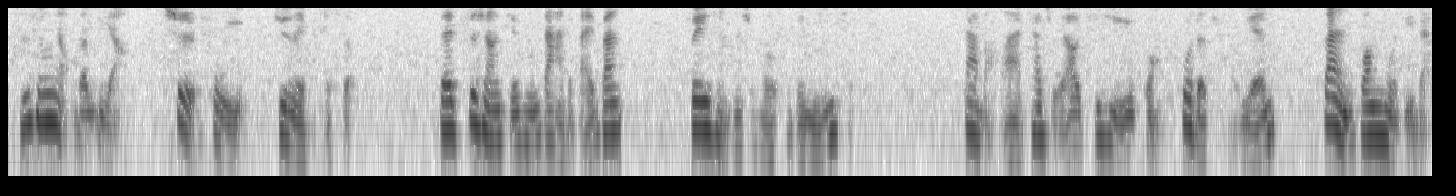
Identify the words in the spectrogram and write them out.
雌雄鸟的两翅腹羽均为白色，在刺上形成大的白斑，飞翔的时候特别明显。大宝啊，它主要栖息于广阔的草原、半荒漠地带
